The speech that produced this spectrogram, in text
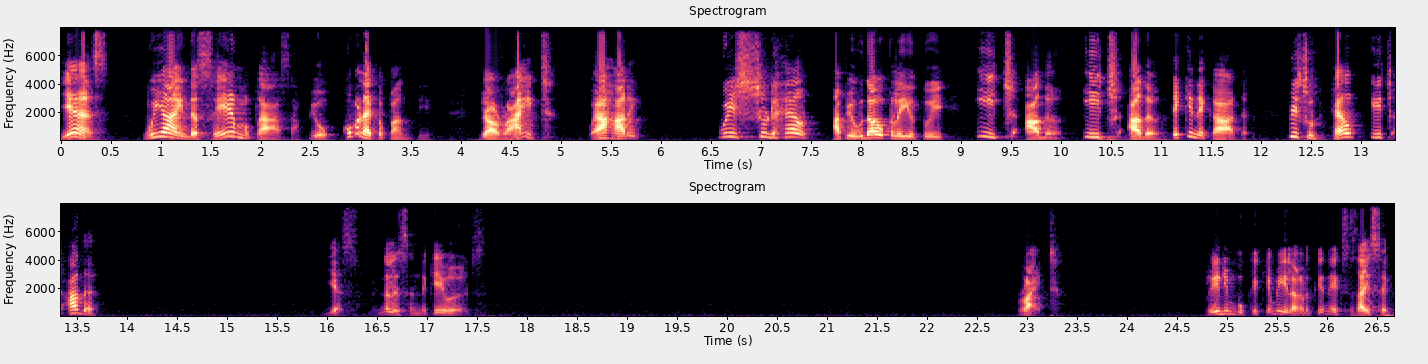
Yes we are in the same class. අපි ඔක්කොම එක පන්තිය. You are right. ඔයා හරි. We should help. අපි උදව් කළ යුතුයි each other each other එකිනෙකාට we should help each other yes මෙන්න listen එකේ words right reading book එකේම ඊළඟට තියෙන exercise එක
